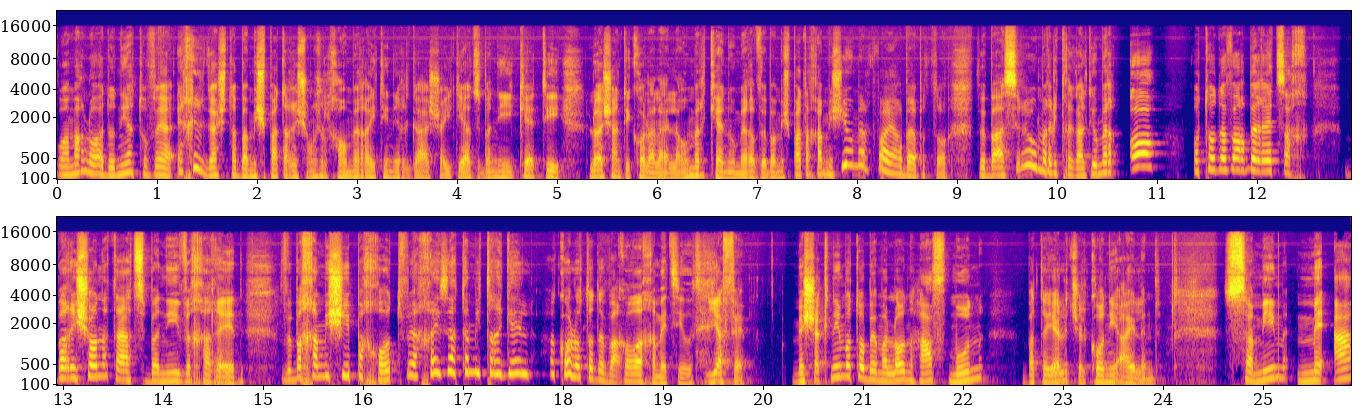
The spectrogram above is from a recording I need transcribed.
והוא אמר לו, אדוני התובע, איך הרגשת במשפט הראשון שלך? הוא אומר, הייתי נרגש, הייתי עצבני, הכיתי, לא ישנתי כל הלילה. הוא אומר, כן, הוא אומר, ובמשפט החמישי, הוא אומר, כבר היה הרבה יותר. ובעשירי, הוא אומר, התרגלתי, הוא אומר, או, אותו דבר ברצח. בראשון אתה עצבני וחרד, ובחמישי פחות, ואחרי זה אתה מתרגל, הכל אותו דבר. כורח המציאות. יפה. משכנים אותו במלון האף מון בטיילת של קוני איילנד. שמים מאה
